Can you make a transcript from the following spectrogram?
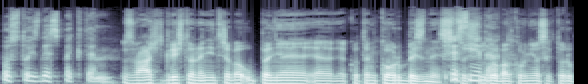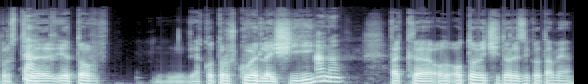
postoj s despektem. Zvlášť, když to není třeba úplně eh, jako ten core business, Přesně což tak. u toho bankovního sektoru prostě tak. je to jako trošku vedlejší. Ano. Tak eh, o, o to větší to riziko tam je.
